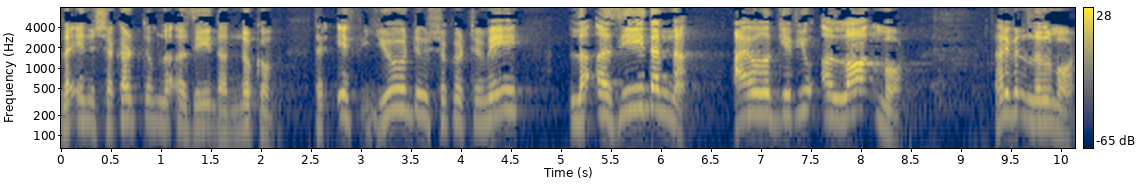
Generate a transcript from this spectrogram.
لَإِن شَكَرْتُمْ لَأَزِيدَنُّكُمْ that if you do shukr to me, la azidanna, I will give you a lot more. Not even a little more.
